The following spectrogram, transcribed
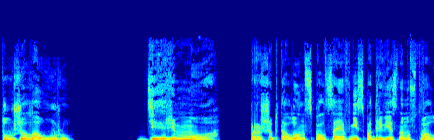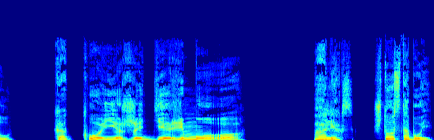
ту же Лауру. «Дерьмо!» – прошептал он, сползая вниз по древесному стволу. «Какое же дерьмо!» «Алекс, что с тобой?»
